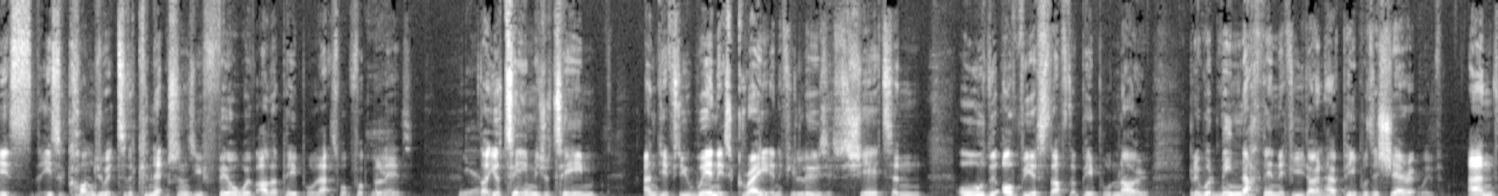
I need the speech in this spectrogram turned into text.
it's it's a conduit to the connections you feel with other people. That's what football yeah. is. Yeah. Like your team is your team, and if you win, it's great, and if you lose, it's shit, and all the obvious stuff that people know. But it would mean nothing if you don't have people to share it with, and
